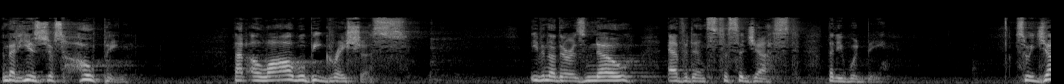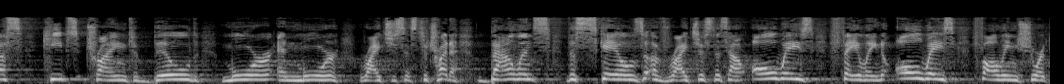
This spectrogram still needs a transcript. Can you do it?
And that he is just hoping that Allah will be gracious even though there is no evidence to suggest that he would be. So he just keeps trying to build more and more righteousness, to try to balance the scales of righteousness out, always failing, always falling short.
